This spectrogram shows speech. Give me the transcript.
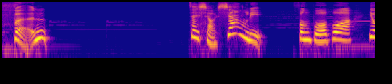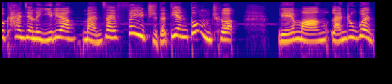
粉。”在小巷里，风伯伯又看见了一辆满载废纸的电动车，连忙拦住问：“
